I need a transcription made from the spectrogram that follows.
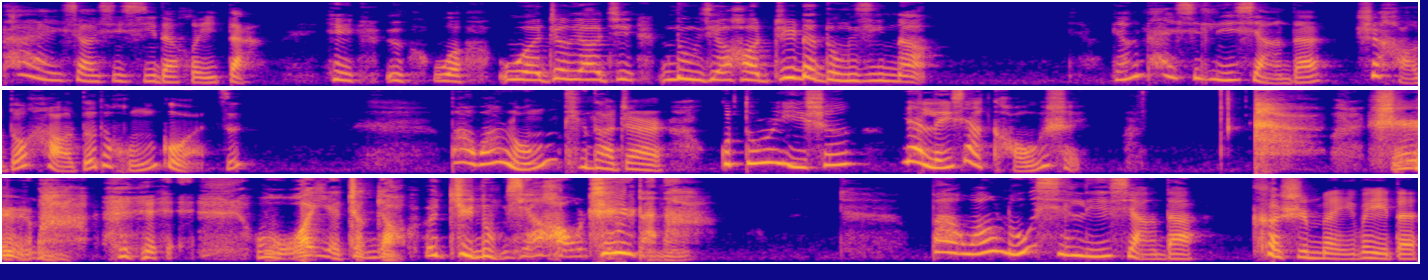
太笑嘻嘻的回答：“嘿，我我正要去弄些好吃的东西呢。”梁太心里想的是好多好多的红果子。霸王龙听到这儿，咕嘟一声咽了一下口水。是吗？嘿嘿嘿，我也正要去弄些好吃的呢。霸王龙心里想的可是美味的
